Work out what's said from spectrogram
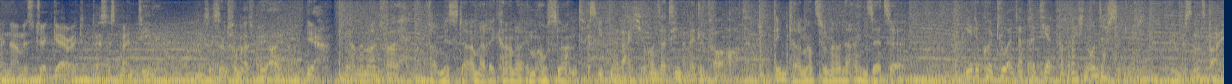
Mein Name ist Jack Garrett und das ist mein Team. Sie sind vom FBI? Ja. Wir haben einen neuen Fall. Vermisste Amerikaner im Ausland. Es gibt eine Leiche. Unser Team ermittelt vor Ort. Internationale Einsätze. Jede Kultur interpretiert Verbrechen unterschiedlich. Wir müssen uns beeilen.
